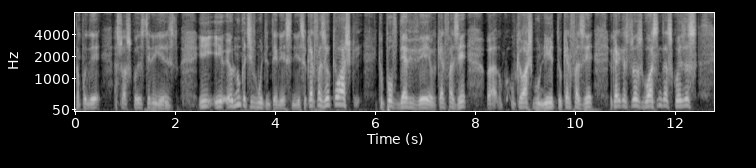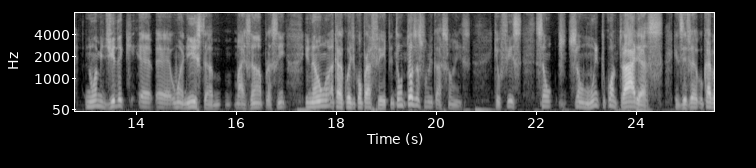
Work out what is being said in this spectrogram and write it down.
para poder as suas coisas terem êxito. E, e, eu nunca tive muito interesse nisso. Eu quero fazer o que eu acho que, que o povo deve ver, eu quero fazer uh, o que eu acho bonito, eu quero fazer, eu quero que as pessoas gostem das coisas numa medida que é, é, humanista, mais ampla, assim, e não aquela coisa de comprar feito. Então, todas as publicações que eu fiz são, são muito contrárias. Quer dizer, o cara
